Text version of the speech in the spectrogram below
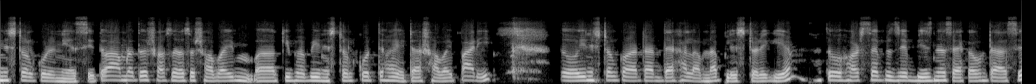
ইনস্টল করে নিয়েছি। তো আমরা তো সচরাচর সবাই কীভাবে ইনস্টল করতে হয় এটা সবাই পারি। তো ইনস্টল করাটা আর দেখালাম না প্লে স্টোরে গিয়ে। তো হোয়াটসঅ্যাপে যে বিজনেস অ্যাকাউন্টটা আছে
